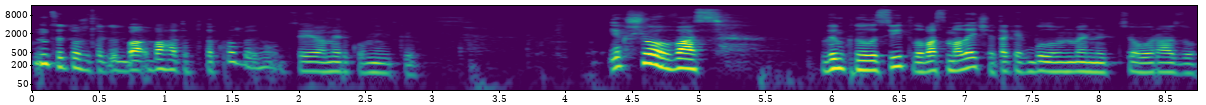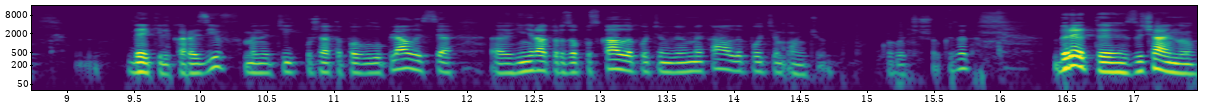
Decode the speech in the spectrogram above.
ну, це теж так, багато хто так робить, ну, це я Америку не відкрив. Якщо у вас вимкнули світло, у вас малеча, так як було в мене цього разу декілька разів, в мене ті курчата повилуплялися, е, генератор запускали, потім вимикали, потім. О, чу, коротше, що казати. Берете, звичайну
